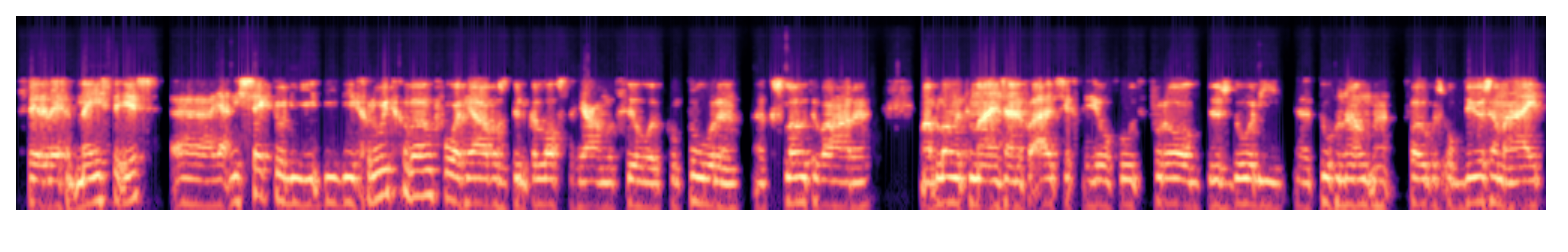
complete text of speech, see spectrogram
verreweg het meeste is. ja, en die sector die, die, die groeit gewoon. Vorig jaar was het natuurlijk een lastig jaar omdat veel kantoren gesloten waren. Maar op lange termijn zijn de vooruitzichten heel goed. Vooral dus door die toegenomen focus op duurzaamheid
